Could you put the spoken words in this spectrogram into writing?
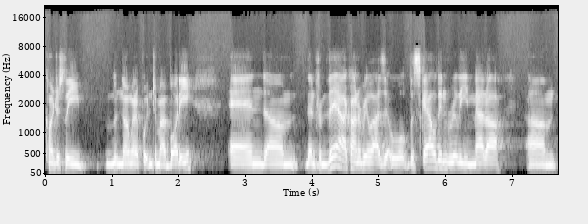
consciously knowing what I put into my body. And um, then from there, I kind of realized that well, the scale didn't really matter. Um,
